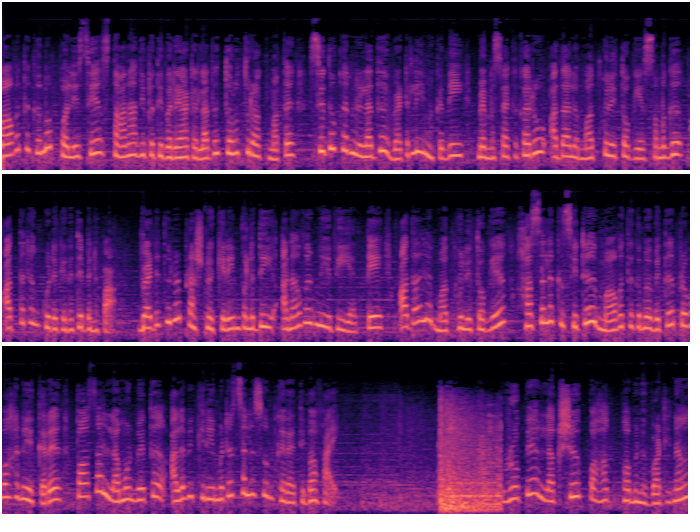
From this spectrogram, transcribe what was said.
මාවතගම පොලිසිය ස්ථානාධිපතිවරයාට ලද තොරතුරක් මත සිදු කරන ලද වැටලීමකදී මෙම සැකකරු අදාළ මත්ගුලි තොගය සමග අත්අඩංගුවට ගෙන තිබෙනවා. වැඩිදුර ප්‍රශ්න කිරීම්වලදී අනාවරණය වී ඇත්තේ අදාළ මත්ගුලි තොගය හසලක සිට මාවතගම වෙත ප්‍රවාහනය කර පාසල් ළමුන් වෙත අලෙවි කිරීමට සැලසුම් කර ඇති බවයි. රුපියල් ලක්ෂ පහක් පමණ වටිනා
